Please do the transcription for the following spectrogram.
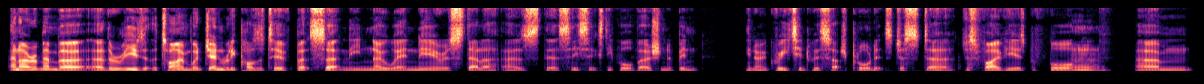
And I remember uh, the reviews at the time were generally positive, but certainly nowhere near as stellar as the C64 version had been. You know, greeted with such plaudits just uh, just five years before. Mm. Um,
